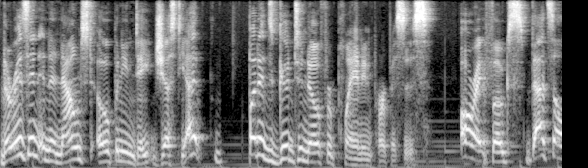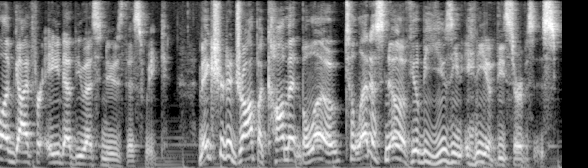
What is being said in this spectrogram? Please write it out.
There isn't an announced opening date just yet, but it's good to know for planning purposes. Alright folks, that's all I've got for AWS news this week. Make sure to drop a comment below to let us know if you'll be using any of these services.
